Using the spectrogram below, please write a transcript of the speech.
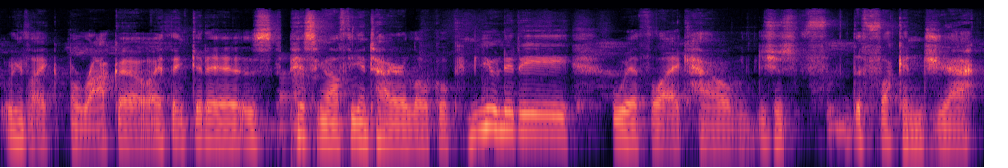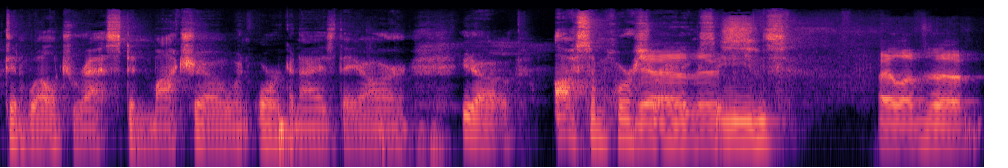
like Morocco, I think it is, pissing off the entire local community with like how just the fucking jacked and well dressed and macho and organized they are. You know, awesome horse yeah, riding scenes. I love the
